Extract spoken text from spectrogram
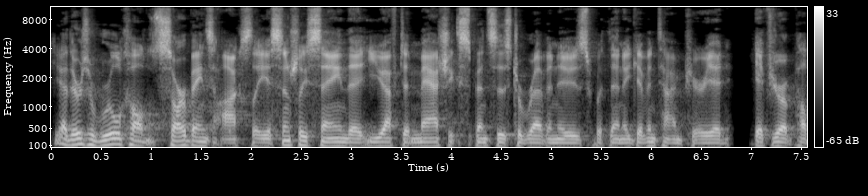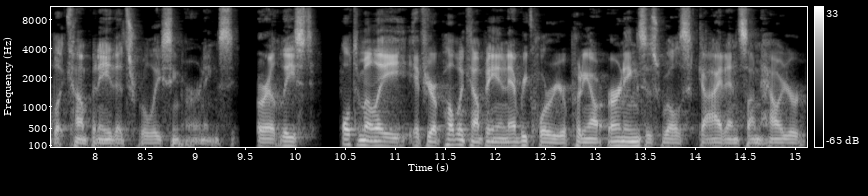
Yeah, there's a rule called Sarbanes Oxley, essentially saying that you have to match expenses to revenues within a given time period if you're a public company that's releasing earnings, or at least ultimately, if you're a public company and every quarter you're putting out earnings as well as guidance on how you're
